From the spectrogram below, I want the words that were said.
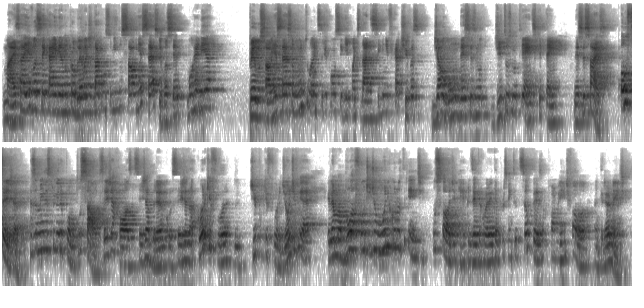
Mas aí você cairia no problema de estar consumindo sal em excesso e você morreria pelo sal em excesso muito antes de conseguir quantidades significativas de algum desses ditos nutrientes que tem nesses sais. Ou seja, resumindo esse primeiro ponto, o sal, seja rosa, seja branco, seja da cor que for, do tipo que for, de onde vier, ele é uma boa fonte de um único nutriente, o sódio, que representa 40% do seu peso, conforme a gente falou anteriormente.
